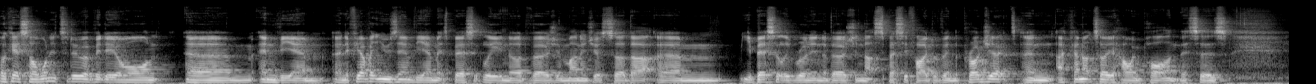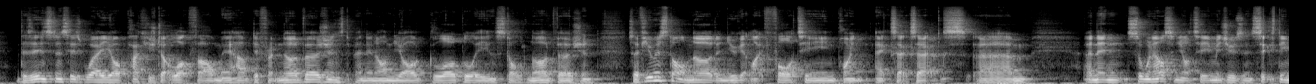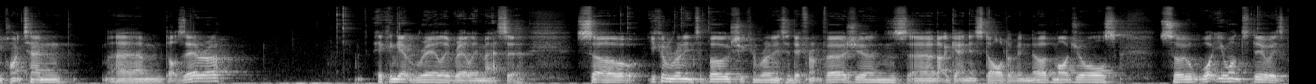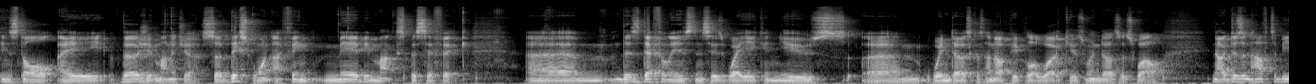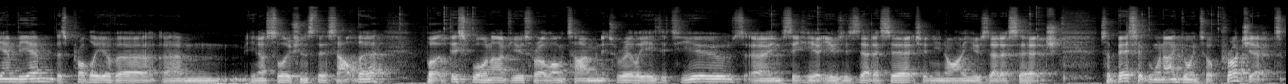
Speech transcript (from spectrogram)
Okay, so I wanted to do a video on um, NVM, and if you haven't used NVM, it's basically a node version manager, so that um, you're basically running a version that's specified within the project. And I cannot tell you how important this is. There's instances where your package.lock file may have different node versions depending on your globally installed node version. So if you install node and you get like 14.xxx, um, and then someone else in your team is using 16.10.0, um, it can get really, really messy. So you can run into bugs, you can run into different versions uh, that are getting installed within Node modules. So what you want to do is install a version manager. So this one I think may be Mac specific. Um, there's definitely instances where you can use um, Windows because I know people at work use Windows as well. Now it doesn't have to be NVM. There's probably other um, you know solutions to this out there, but this one I've used for a long time and it's really easy to use. Uh, you can see here it uses ZSH and you know I use ZSH. So basically when I go into a project,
